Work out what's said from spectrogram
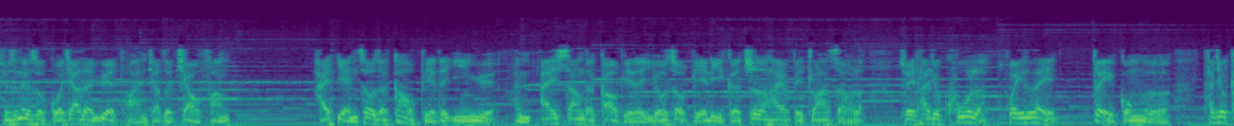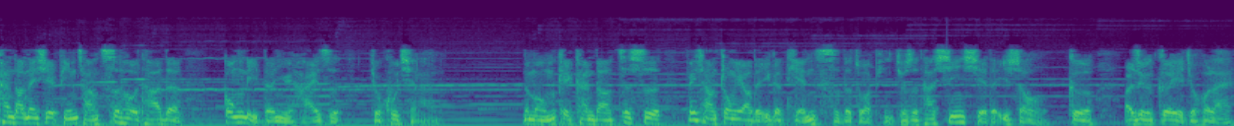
就是那个时候，国家的乐团叫做教坊，还演奏着告别的音乐，很哀伤的告别的游奏别离歌。知道他要被抓走了，所以他就哭了，挥泪对宫娥。他就看到那些平常伺候他的宫里的女孩子，就哭起来了。那么我们可以看到，这是非常重要的一个填词的作品，就是他新写的一首歌，而这个歌也就后来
